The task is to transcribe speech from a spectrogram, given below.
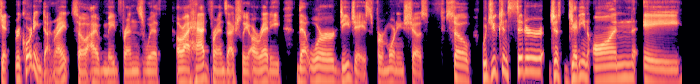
get recording done, right? So I made friends with or I had friends actually already that were DJs for morning shows. So, would you consider just getting on a,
